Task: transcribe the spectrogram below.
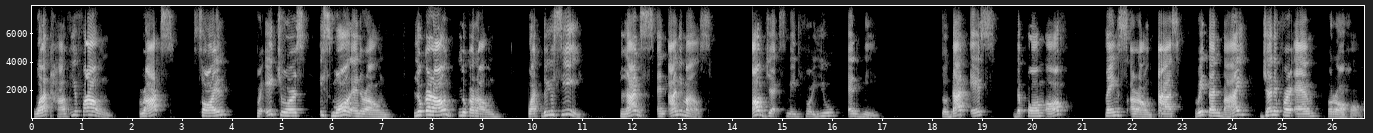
What have you found? Rocks, soil, creatures, small and round. Look around, look around. What do you see? Plants and animals. Objects made for you and me. So that is the poem of Things Around Us written by Jennifer M. Rojo.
